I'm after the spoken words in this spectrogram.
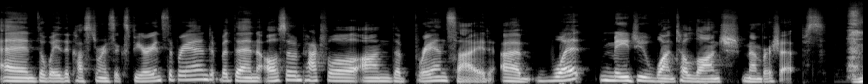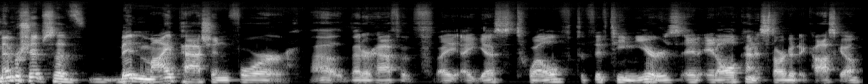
and the way the customers experience the brand, but then also impactful on the brand side. Um, what made you want to launch memberships? Memberships have been my passion for uh, the better half of, I, I, guess, 12 to 15 years. It, it all kind of started at Costco.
